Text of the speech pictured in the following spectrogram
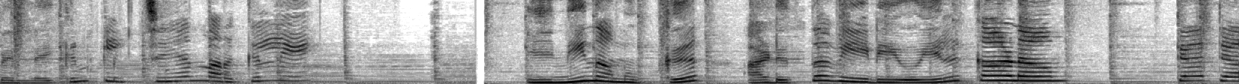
ബെല്ലൈക്കൺ ക്ലിക്ക് ചെയ്യാൻ മറക്കല്ലേ? ഇനി നമുക്ക് അടുത്ത വീഡിയോയിൽ കാണാം. ടാറ്റാ.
